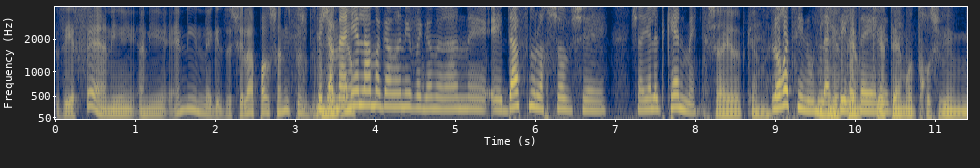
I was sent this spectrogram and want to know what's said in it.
זה יפה, אני, אני, אין לי נגד, זו שאלה פרשנית פשוט, זה, זה משנה גם מעניין למה גם אני וגם ערן אה, העדפנו לחשוב ש... שהילד כן מת. שהילד כן מת. לא רצינו כי להציל אתם, את כי הילד. אתם עוד חושבים, מ...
